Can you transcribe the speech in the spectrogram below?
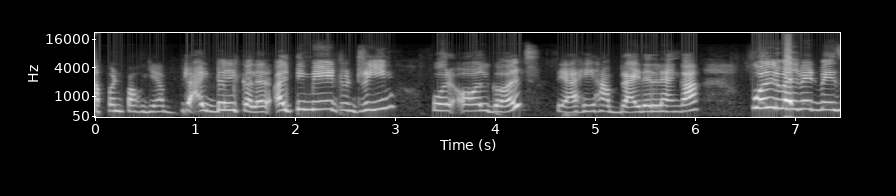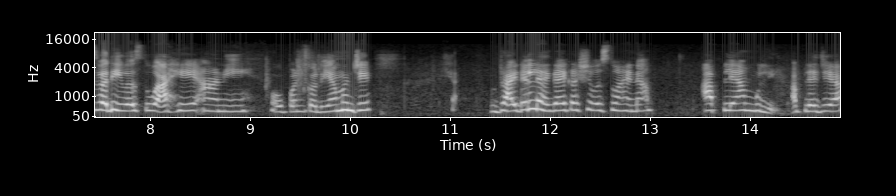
आपण पाहूया bridal colour ultimate dream for all girls ते आहे हा ब्रायडल लेहंगा. फुल वेलवेट बेसवर ही वस्तू आहे. आणि ओपन करूया. म्हणजे ब्रायडल लेहंगा एक अशी वस्तू आहे ना आपल्या मुली आपल्या ज्या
